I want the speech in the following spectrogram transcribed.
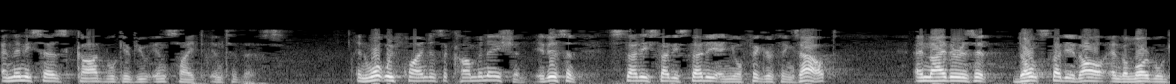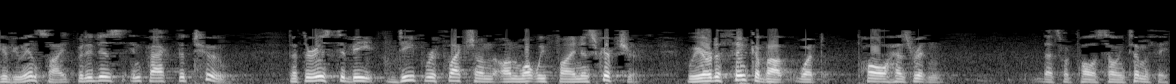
And then he says, God will give you insight into this. And what we find is a combination. It isn't study, study, study, and you'll figure things out. And neither is it don't study at all and the Lord will give you insight, but it is, in fact, the two. That there is to be deep reflection on what we find in Scripture. We are to think about what Paul has written. That's what Paul is telling Timothy.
